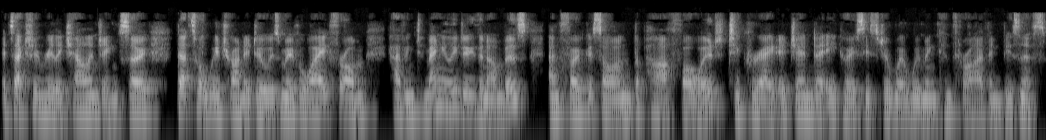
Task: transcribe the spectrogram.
It's actually really challenging. So that's what we're trying to do is move away from having to manually do the numbers and focus on the path forward to create a gender ecosystem where women can thrive in business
